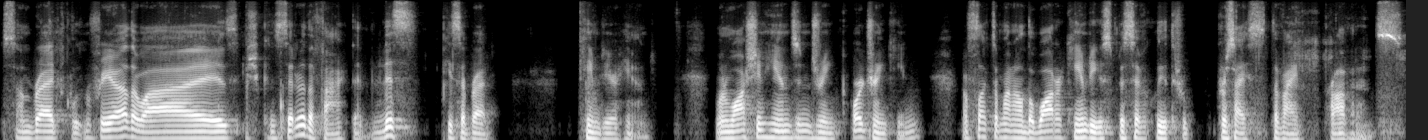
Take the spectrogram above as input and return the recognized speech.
some bread, gluten free or otherwise, you should consider the fact that this piece of bread came to your hand. When washing hands and drink or drinking, reflect upon how the water came to you specifically through precise divine providence.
